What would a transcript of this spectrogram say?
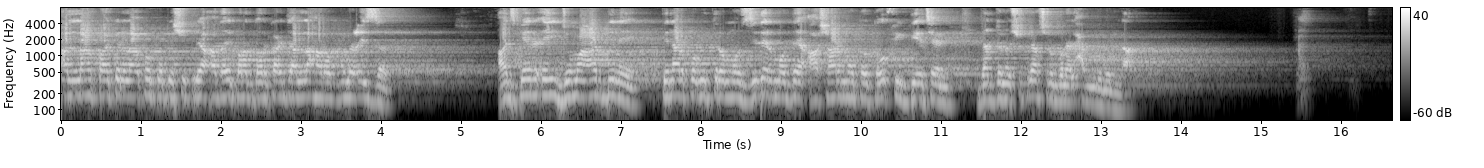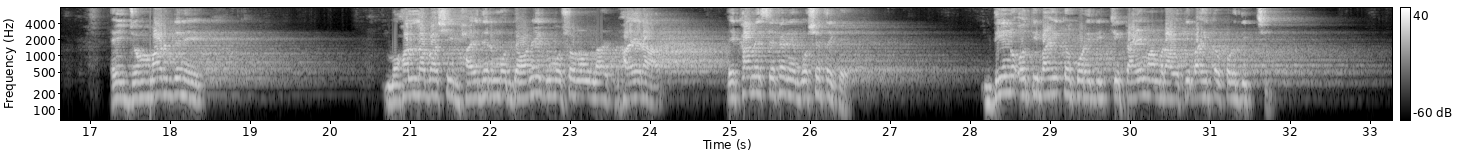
আল্লাহ প্রতি শুক্রিয়া আদায় করার দরকার যে আল্লাহ রব্বুল ইজ্জত। আজকের এই জুমার দিনে তিনার পবিত্র মসজিদের মধ্যে আসার মতো তৌফিক দিয়েছেন, যার জন্য শুক্রিয়া বলে আলহামদুলিল্লাহ। এই জুম্মার দিনে মহল্লাবাসী ভাইদের মধ্যে অনেক মুসলমান ভাইয়েরা এখানে সেখানে বসে থেকে দিন অতিবাহিত করে দিচ্ছি টাইম আমরা অতিবাহিত করে দিচ্ছি।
